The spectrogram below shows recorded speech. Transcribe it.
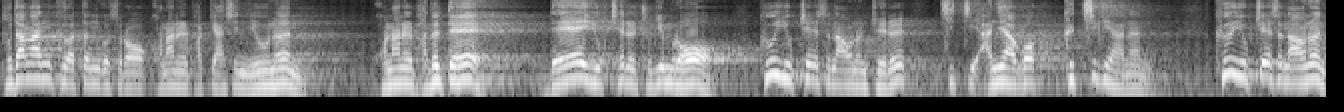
부당한 그 어떤 것으로 고난을 받게 하신 이유는 고난을 받을 때 내 육체를 죽임으로 그 육체에서 나오는 죄를 짓지 아니하고 그치게 하는 그 육체에서 나오는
